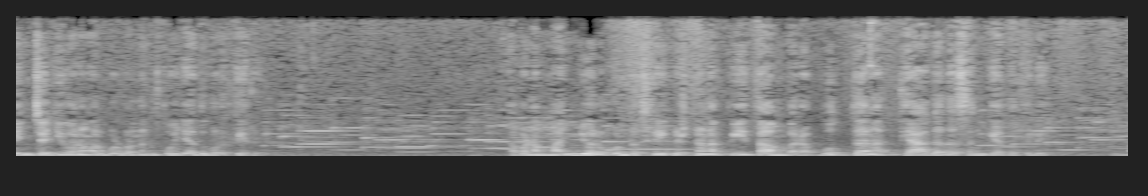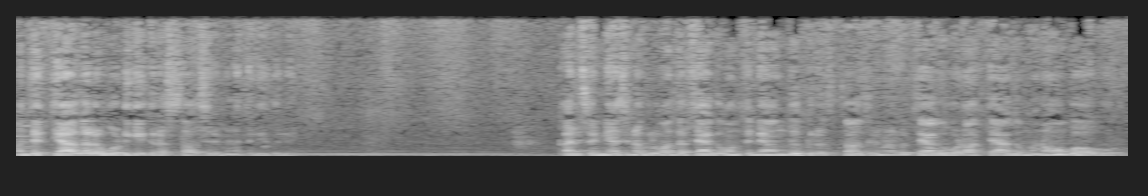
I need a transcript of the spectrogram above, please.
ಎಂಚ ಜೀವನ ಮಲ್ಪಡ್ಕೊಂಡು ತೋಜಾದು ಕೊಡ್ತೀರಿ. ಅವನ ಮಂಜೊಲ್ಕೊಂಡು ಶ್ರೀಕೃಷ್ಣನ ಪೀತಾಂಬರ, ಬುದ್ಧನ ತ್ಯಾಗದ ಸಂಕೇತದಲ್ಲಿ. ಮತ್ತೆ ತ್ಯಾಗಲ ಓಡಿಗೆ ಗೃಹಸ್ಥಾಶ್ರಮಿನ ತಿಳಿಯದಲ್ಲಿ. ಖಾಲಿ ಸನ್ಯಾಸಿನಗಳು ಮಾತ್ರ ತ್ಯಾಗ ಮಂತನೇ ಒಂದು ಗೃಹಸ್ಥಾಶ್ರಮಿನಗಳು ತ್ಯಾಗ ಆ ತ್ಯಾಗ ಮನೋಭಾವ ಬೋಡು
